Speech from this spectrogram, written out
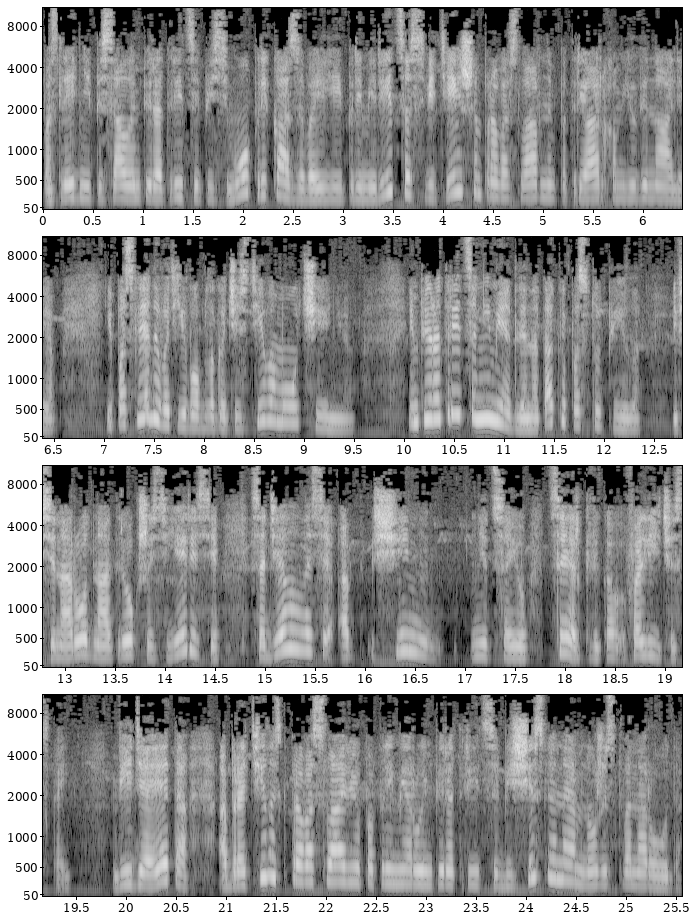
Последний писал императрице письмо, приказывая ей примириться с святейшим православным патриархом Ювеналием и последовать его благочестивому учению. Императрица немедленно так и поступила, и всенародно отрекшись ереси, соделалась общинницею церкви кафолической. Видя это, обратилась к православию по примеру императрицы бесчисленное множество народа,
